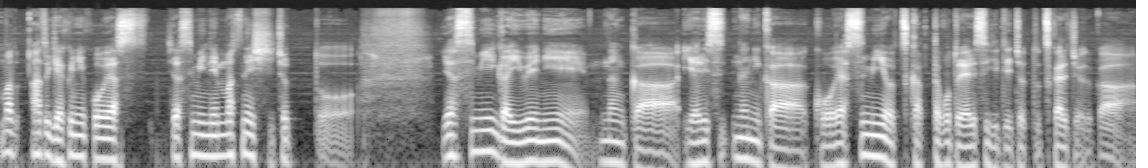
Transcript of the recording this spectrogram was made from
まあ、あと逆にこうやす、休み年末年始ちょっと、休みがゆえになんかやりす何かこう休みを使ったことやりすぎてちょっと疲れちゃうとか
